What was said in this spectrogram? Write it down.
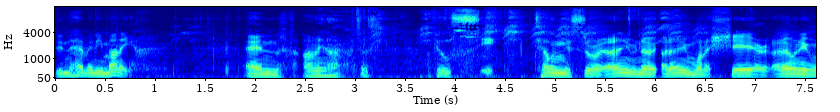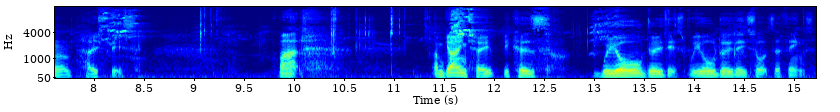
didn't have any money. And I mean, I'm just I feel sick telling this story. I don't even know. I don't even want to share it. I don't even want to post this. But I'm going to because we all do this. We all do these sorts of things.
